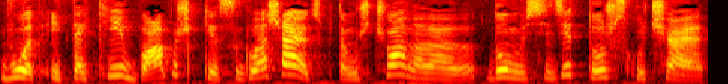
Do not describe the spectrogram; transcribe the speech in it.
Вот, и такие бабушки соглашаются, потому что что она дома сидит, тоже скучает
